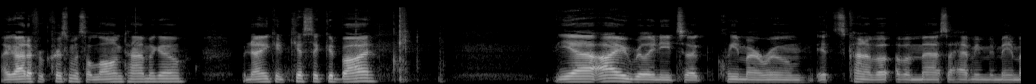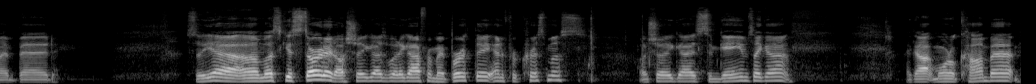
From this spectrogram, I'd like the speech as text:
I got it for Christmas a long time ago. But now you can kiss it goodbye. Yeah, I really need to clean my room. It's kind of a, of a mess. I haven't even made my bed. So yeah, um, let's get started. I'll show you guys what I got for my birthday and for Christmas. I'll show you guys some games I got. I got Mortal Kombat.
